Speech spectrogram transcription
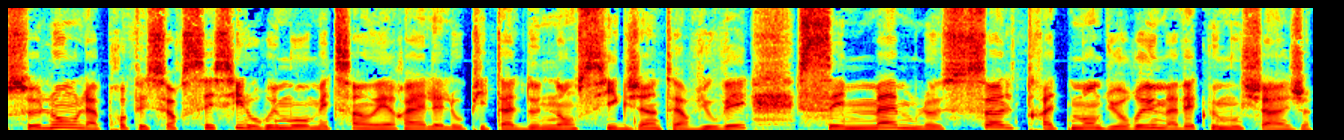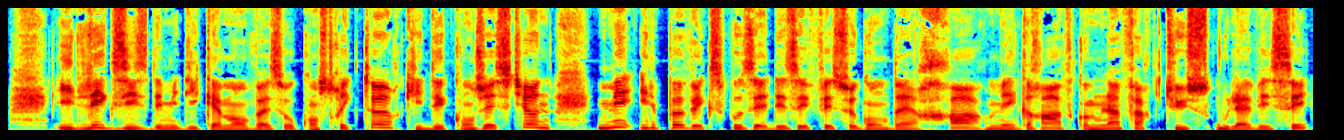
Selon la professeure Cécile Rumeau, médecin ORL à l'hôpital de Nancy que j'ai interviewé, c'est même le seul traitement du rhume avec le mouchage. Il existe des médicaments vasoconstricteurs qui décongestionnent, mais ils peuvent exposer à des effets secondaires rares mais graves comme l'infarctus ou l'AVC,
